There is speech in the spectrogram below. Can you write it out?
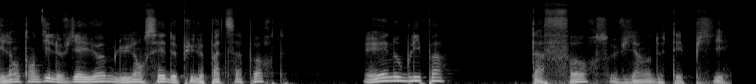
il entendit le vieil homme lui lancer depuis le pas de sa porte. Et n'oublie pas, ta force vient de tes pieds.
